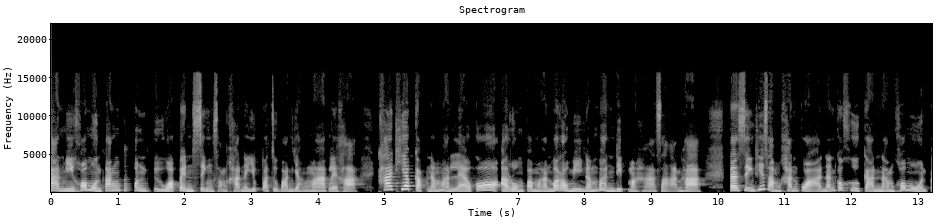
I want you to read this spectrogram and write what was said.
การมีข้อมูลตั้งต้นถือว่าเป็นสิ่งสำคัญในยุคปัจจุบันอย่างมากเลยค่ะ ถ้าเทียบกับน้ำมันแล้วก็อารมณ์ประมาณว่าเรามีน้ำมันดิบมหาศาลค่ะ แต่สิ่งที่สำคัญกว่านั่นก็คือการนำข้อมูลไป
